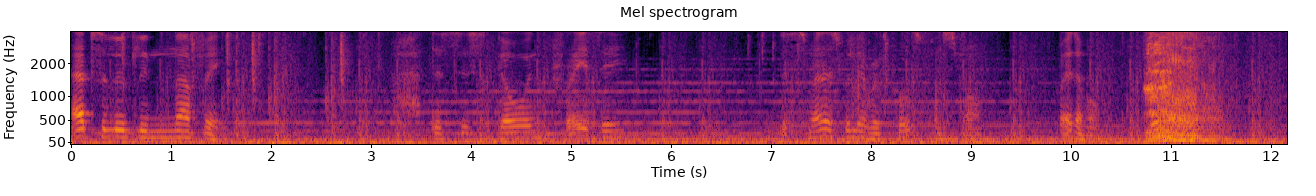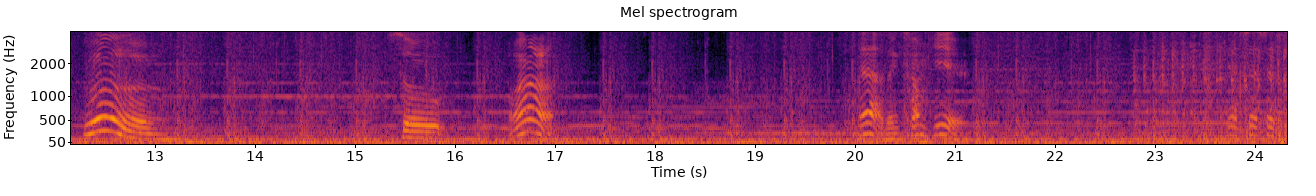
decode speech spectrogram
absolutely nothing. This is going crazy. The smell is really repulsive and strong. Wait a moment. Whoa. So, ah. Yeah, then come here. Yes, yes, yes.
